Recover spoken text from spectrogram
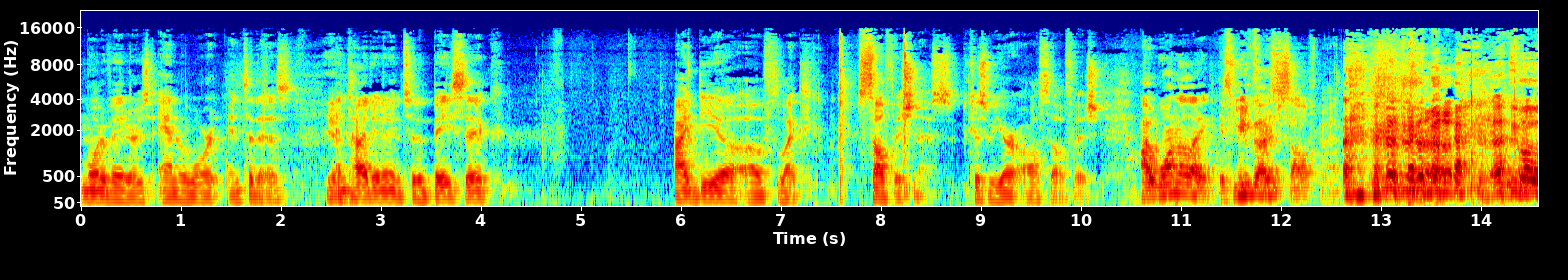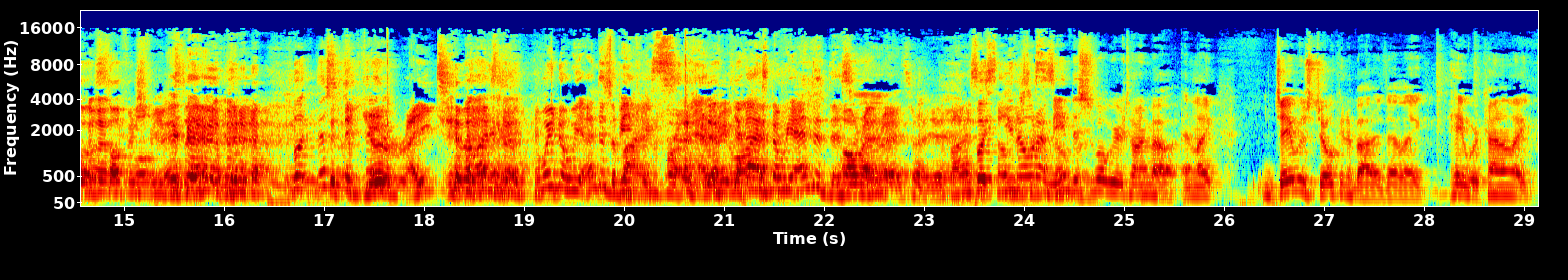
motivators and reward into this Yeah. and tied it into the basic idea of like selfishness because we are all selfish. I want to like if you Speak for guys yourself, man. oh, selfish for you to say. but this is the thing. you're right. Wait, no, we ended the Speaking bias. for everyone. Guys, no, we ended this. oh, right, man. right, right, yeah. Bias but you know what I mean. is This is what we were talking about, and like Jay was joking about it that like, hey, we're kind of like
